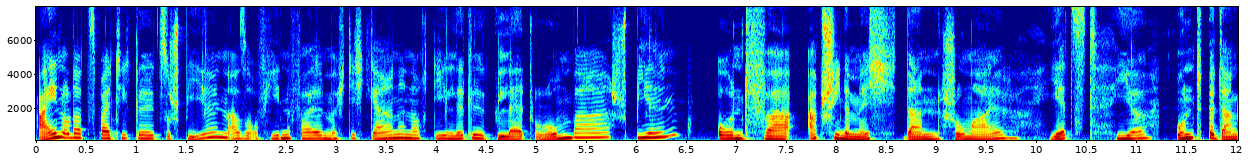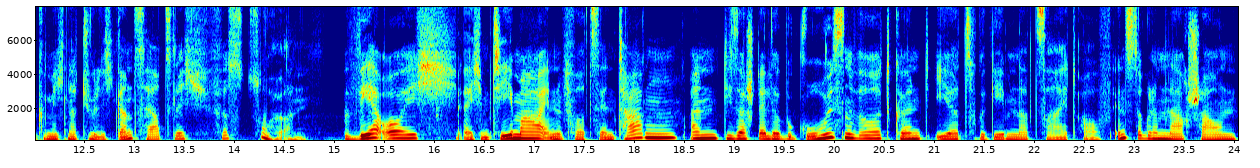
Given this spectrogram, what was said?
ein oder zwei Titel zu spielen. Also auf jeden Fall möchte ich gerne noch die Little Glad Rumba spielen und verabschiede mich dann schon mal jetzt hier und bedanke mich natürlich ganz herzlich fürs Zuhören. Wer euch mit welchem Thema in 14 Tagen an dieser Stelle begrüßen wird, könnt ihr zu gegebener Zeit auf Instagram nachschauen.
